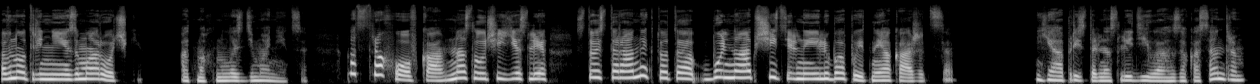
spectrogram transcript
Внутренние заморочки», — отмахнулась демоница. «Подстраховка, на случай, если с той стороны кто-то больно общительный и любопытный окажется». Я пристально следила за Кассандром.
